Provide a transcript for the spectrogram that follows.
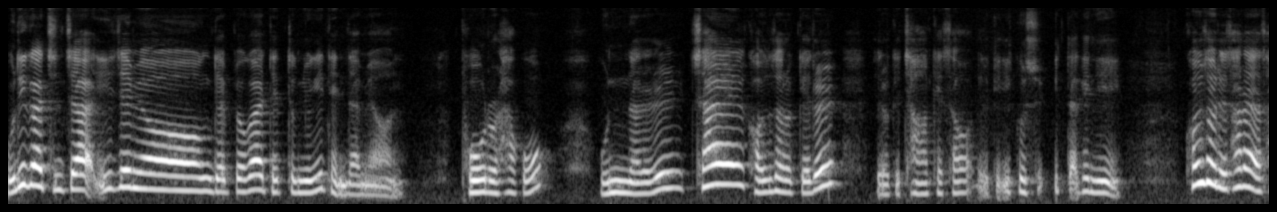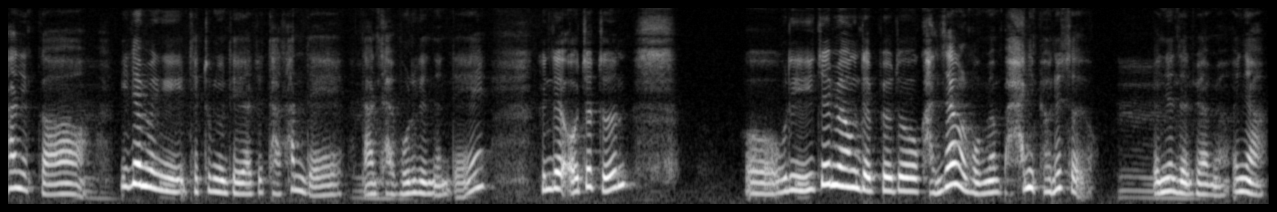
우리가 진짜 이재명 대표가 대통령이 된다면 보호를 하고 우리나라를 잘 건설업계를 이렇게 장악해서 이렇게 이끌 수 있다겠니 건설이 살아야 사니까 이재명이 대통령 돼야지 다 산대 난 잘 모르겠는데 근데 어쨌든 어, 우리 이재명 대표도 간상을 보면 많이 변했어요. 음. 몇년 전에 비하면. 왜냐,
